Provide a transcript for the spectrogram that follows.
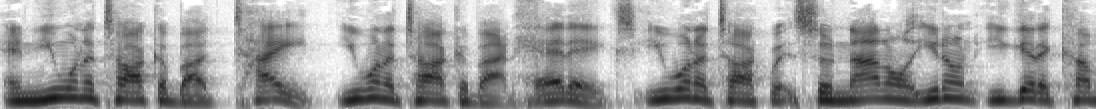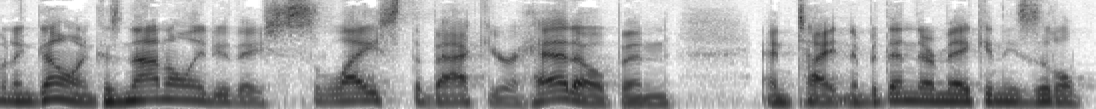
And you want to talk about tight. You want to talk about headaches. You want to talk about so not only you don't you get it coming and going because not only do they slice the back of your head open and tighten it but then they're making these little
